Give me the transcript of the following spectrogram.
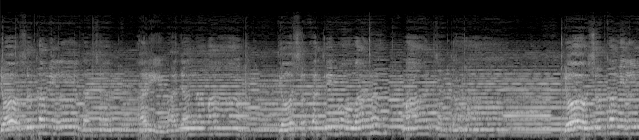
जो सुख मिलत हरि भजन त्यो सुख त्रिभुवन जो सुख मिलत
